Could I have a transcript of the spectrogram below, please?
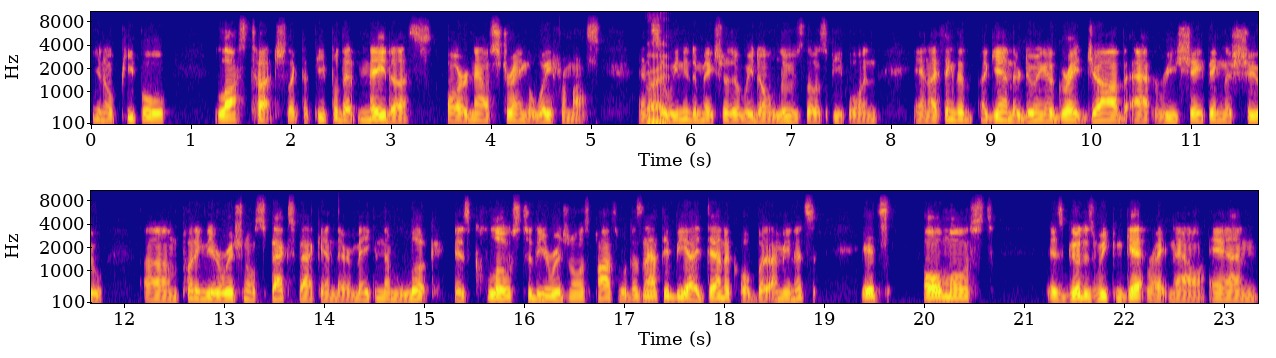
you know, people lost touch. Like the people that made us are now straying away from us, and so we need to make sure that we don't lose those people. And and I think that again, they're doing a great job at reshaping the shoe, um, putting the original specs back in there, making them look as close to the original as possible. It doesn't have to be identical, but I mean, it's it's almost as good as we can get right now. And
